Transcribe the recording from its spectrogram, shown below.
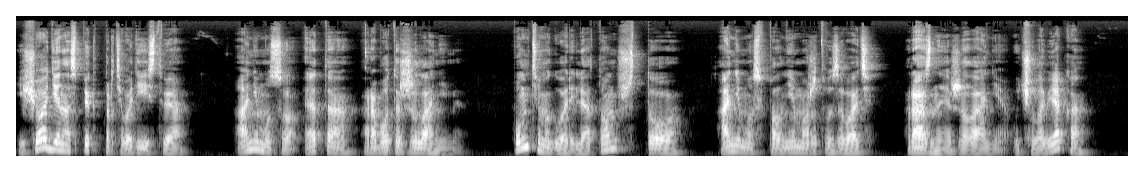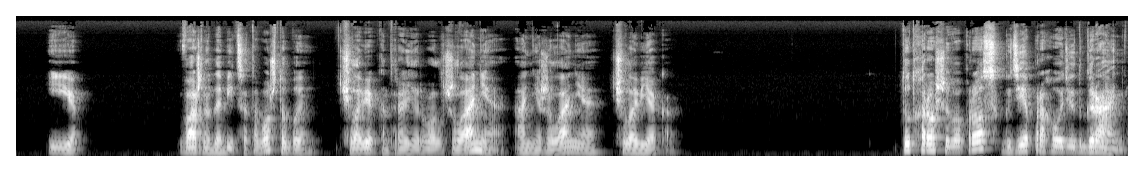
Еще один аспект противодействия анимусу – это работа с желаниями. Помните, мы говорили о том, что анимус вполне может вызывать разные желания у человека, и важно добиться того, чтобы человек контролировал желание, а не желание человека. Тут хороший вопрос, где проходит грань.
